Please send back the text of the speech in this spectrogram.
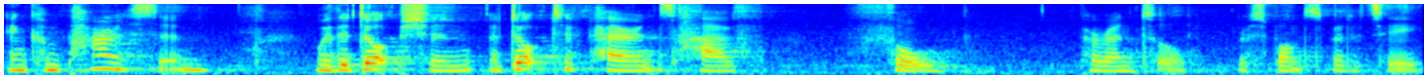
In comparison, with adoption, adoptive parents have full parental responsibility,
